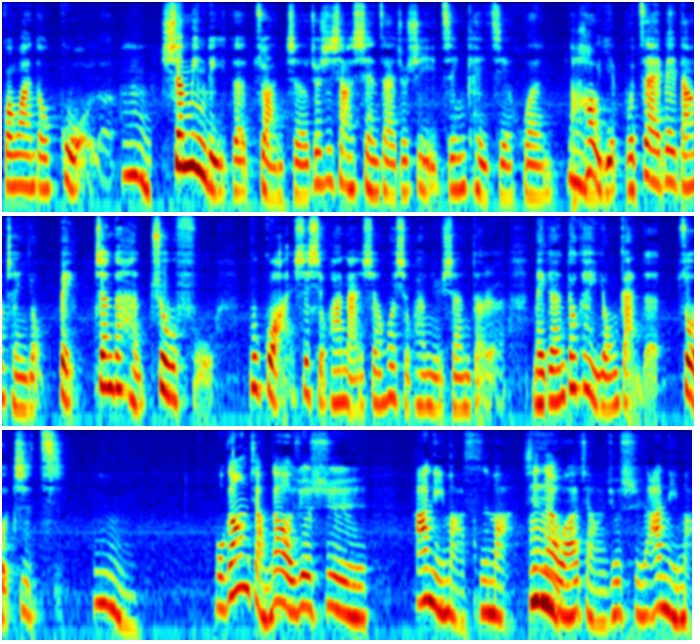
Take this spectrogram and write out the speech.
关关都过了。嗯，生命里的转折，就是像现在，就是已经可以结婚，然后也不再被当成有病，真的很祝福。不管是喜欢男生或喜欢女生的人，每个人都可以勇敢的做自己。嗯，我刚刚讲到的就是阿尼玛斯嘛，现在嗯我要讲的就是阿尼玛，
